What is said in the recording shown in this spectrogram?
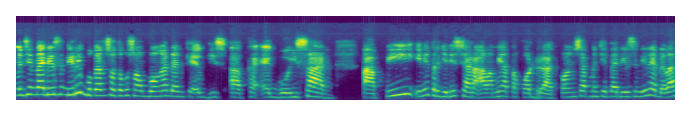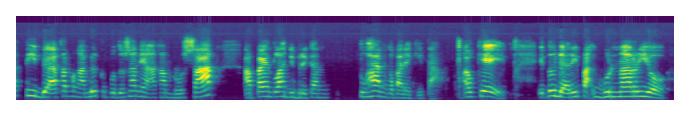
mencintai diri sendiri bukan suatu kesombongan dan keegis, uh, keegoisan, tapi ini terjadi secara alami atau kodrat. Konsep mencintai diri sendiri adalah tidak akan mengambil keputusan yang akan merusak apa yang telah diberikan Tuhan kepada kita. Oke, okay. itu dari Pak Gunario.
